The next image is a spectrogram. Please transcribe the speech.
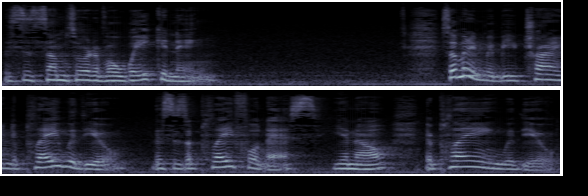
This is some sort of awakening. Somebody may be trying to play with you. This is a playfulness, you know? They're playing with you.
